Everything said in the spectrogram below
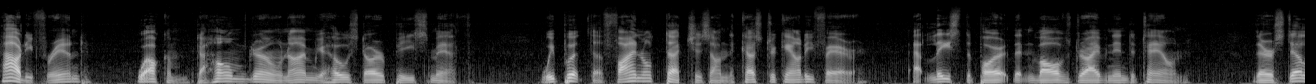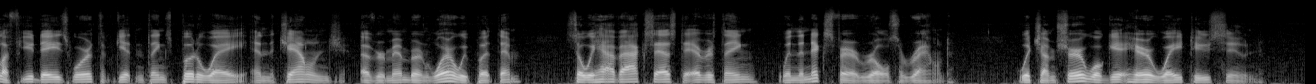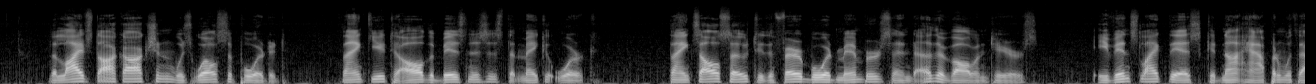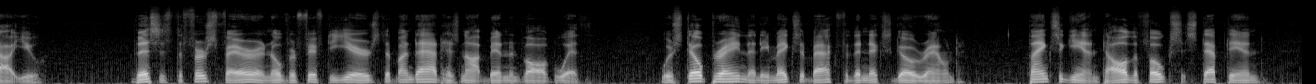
Howdy, friend. Welcome to Homegrown. I'm your host, R.P. Smith. We put the final touches on the Custer County Fair, at least the part that involves driving into town. There are still a few days' worth of getting things put away and the challenge of remembering where we put them so we have access to everything when the next fair rolls around, which I'm sure will get here way too soon. The livestock auction was well supported. Thank you to all the businesses that make it work. Thanks also to the Fair Board members and other volunteers. Events like this could not happen without you. This is the first fair in over 50 years that my dad has not been involved with. We're still praying that he makes it back for the next go round. Thanks again to all the folks that stepped in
